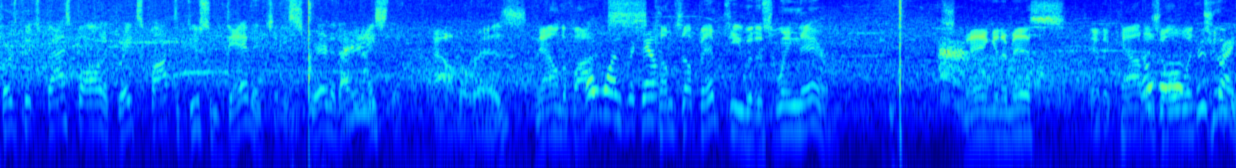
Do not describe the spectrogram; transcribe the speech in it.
First pitch fastball in a great spot to do some damage, and he squared it up nicely. Alvarez now in the box comes up empty with a swing there. Swing and a miss, and the count is 0-2.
